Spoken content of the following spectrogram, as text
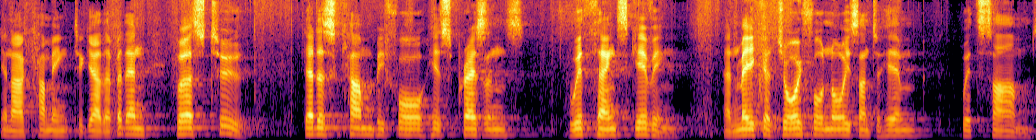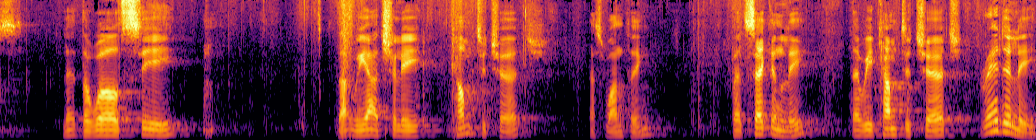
in our coming together. But then, verse 2 let us come before his presence with thanksgiving and make a joyful noise unto him with psalms. Let the world see that we actually come to church. That's one thing. But secondly, that we come to church readily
